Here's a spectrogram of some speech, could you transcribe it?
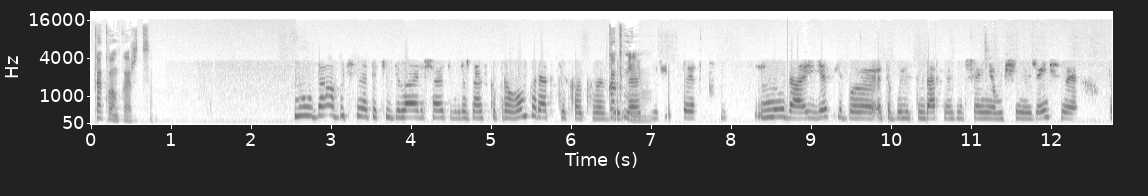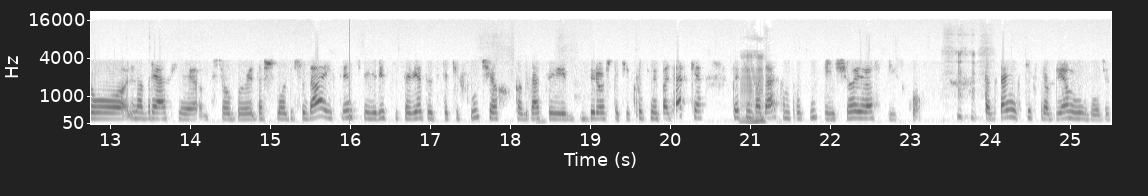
Как вам кажется? Ну да, обычно такие дела решаются в гражданско-правовом порядке, как, Как заявляют минимум. юристы. Ну да, и если бы это были стандартные отношения мужчины и женщины, то навряд ли все бы дошло до суда. И, в принципе, юристы советуют в таких случаях, когда ты берешь такие крупные подарки, к этим Мгм. подаркам просить еще и расписку. Тогда никаких проблем не будет.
